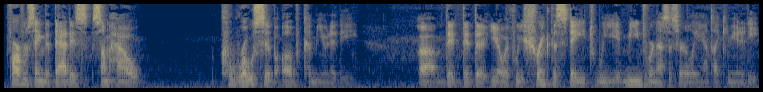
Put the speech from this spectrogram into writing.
far from saying that that is somehow corrosive of community. Um, that, that the you know if we shrink the state, we it means we're necessarily anti-community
